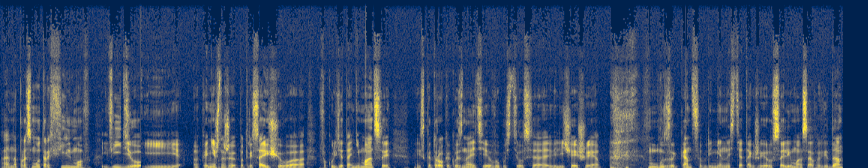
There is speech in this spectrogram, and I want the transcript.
а, на просмотр фильмов, видео и, а, конечно же, потрясающего факультета анимации, из которого, как вы знаете, выпустился величайший музыкант современности, а также Иерусалима Асафа Видан,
